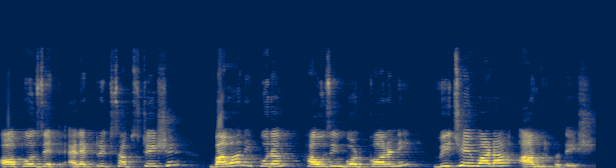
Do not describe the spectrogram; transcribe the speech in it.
opposite electric substation Bhavanipuram Housing Board Colony Vijayawada Andhra Pradesh.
